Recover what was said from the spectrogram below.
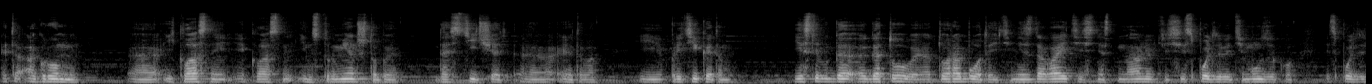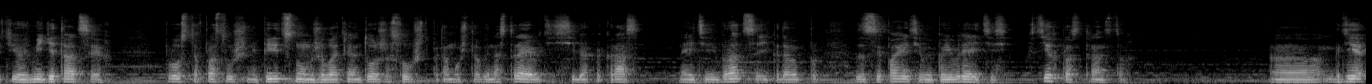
Это огромный э, и классный, и классный инструмент, чтобы достичь этого и прийти к этому. Если вы готовы, то работайте, не сдавайтесь, не останавливайтесь, используйте музыку, используйте ее в медитациях, просто в прослушивании, перед сном желательно тоже слушать, потому что вы настраиваете себя как раз на эти вибрации, и когда вы засыпаете, вы появляетесь в тех пространствах, э, где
